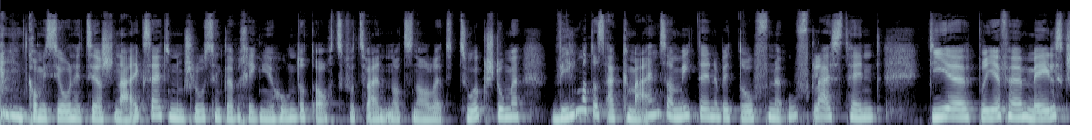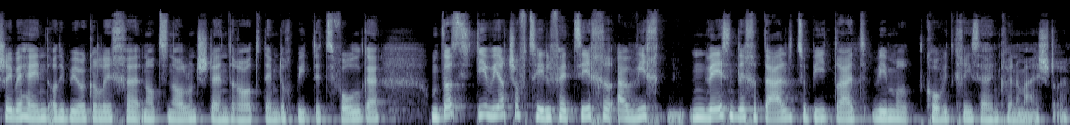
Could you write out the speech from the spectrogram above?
die Kommission hat zuerst Nein gesagt und am Schluss sind, glaube ich, irgendwie 180 von 200 Nationalräten zugestimmt, weil wir das auch gemeinsam mit den Betroffenen aufgeleistet haben, die Briefe, Mails geschrieben haben an die bürgerlichen National- und Ständerat, dem doch bitte zu folgen. Und das, die Wirtschaftshilfe hat sicher auch einen wesentlichen Teil dazu beigetragen, wie wir die Covid-Krise meistern können.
